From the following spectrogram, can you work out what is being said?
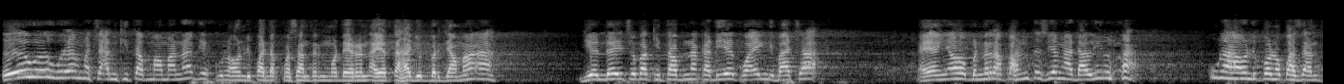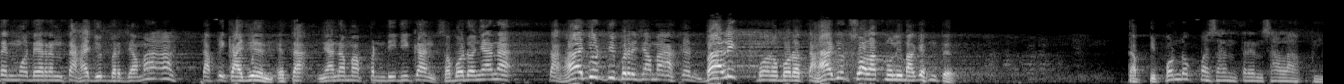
Eueuh orang macaan kitab mamana aja kunaon di pandak pesantren modern ayat tahajud berjamaah. Jendai coba kitabna ka dia ku aing dibaca. Kayaknya oh bener apa henteu sih nggak dalil mah. Kunaon di pondok pesantren modern tahajud berjamaah? Tapi kajen eta nyana mah pendidikan sabodoh nyana. Tahajud diberjamaahkan balik boro-boro tahajud sholat nuli magente tapi pondok pasantren salapi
